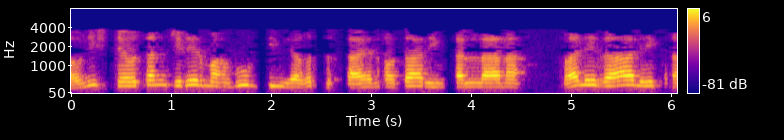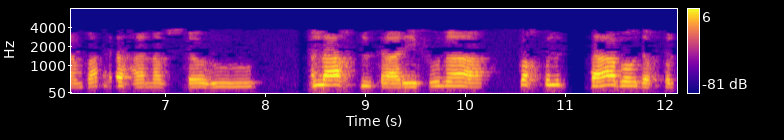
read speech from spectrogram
او نشته وطن چې ډېر محبوب دی هغه تستاین او تعریف الله نه فلذلک مدح نفسه الله خپل تعریفونه په خپل کتاب او د خپل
